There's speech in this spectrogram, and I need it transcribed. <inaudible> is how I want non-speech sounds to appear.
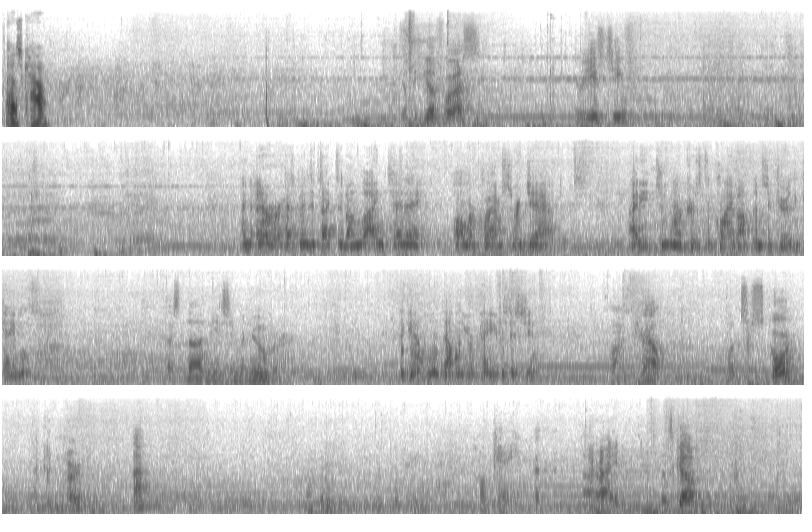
There's Cal. You'll be good for us. Here he is, Chief. An error has been detected on line 10A. All our clamps are jammed. I need two workers to climb up and secure the cables. That's not an easy maneuver. The gal will double your pay for this shift. Fine, Cal. What's her score? That couldn't hurt. Huh? Okay. <laughs> All right, let's go.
